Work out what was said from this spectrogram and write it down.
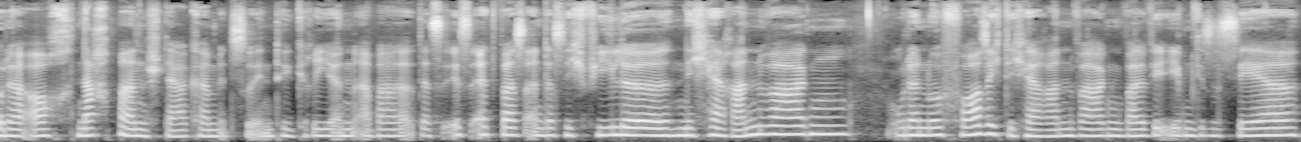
oder auch Nachbarn stärker mit zu integrieren. Aber das ist etwas, an das sich viele nicht heranwagen oder nur vorsichtig heranwagen, weil wir eben dieses sehr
